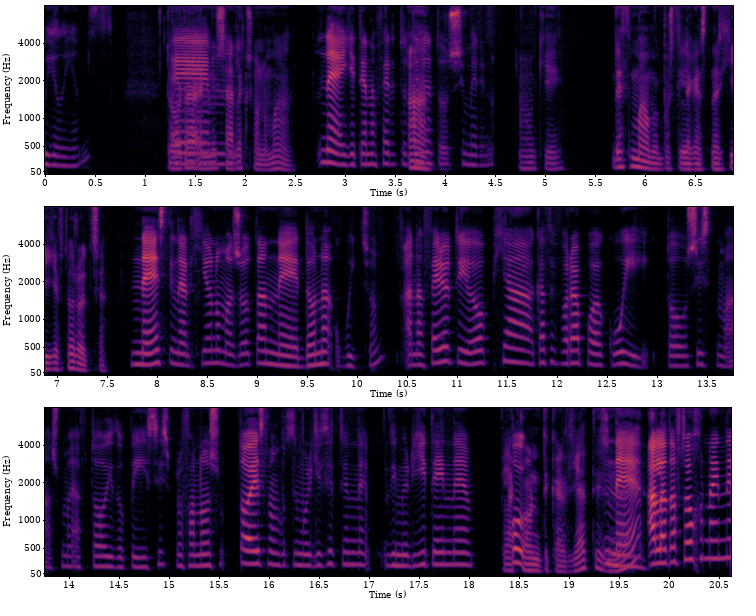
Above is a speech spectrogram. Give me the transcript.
Williams. Τώρα Εμ, εννοείς άλλαξε όνομα; Ναι, γιατί αναφέρεται ότι Α. είναι το σημερινό. Α, Οκ. Δεν θυμάμαι πώς τη λέγανε στην αρχή, γι' αυτό ρώτησα. Ναι, στην αρχή ονομαζόταν ε, Donna Whitson. Αναφέρει ότι όποια κάθε φορά που ακούει το σύστημα ας πούμε, αυτό ειδοποίησης, προφανώς το αίσθημα που της δημιουργείται είναι, δημιουργείται είναι Πλακώνει την καρδιά της, Ναι, ναι. αλλά ταυτόχρονα είναι,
